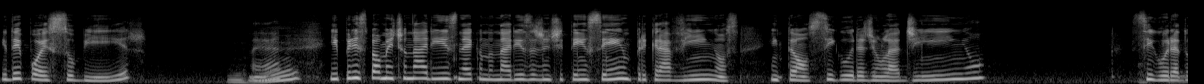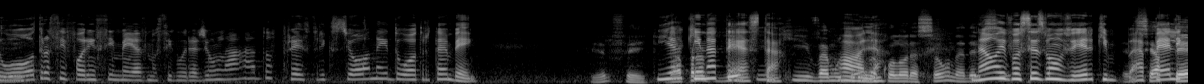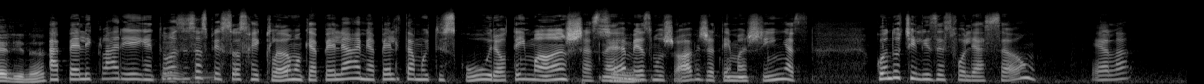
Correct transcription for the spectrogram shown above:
E depois subir, Uhum. né? E principalmente o nariz, né? Que no nariz a gente tem sempre cravinhos. Então, segura de um ladinho, segura do outro. Se for em si mesmo, segura de um lado, fricciona e do outro também. Perfeito. E Dá aqui pra na ver testa? Que, que vai mudando Olha. a coloração, né? Deve Não, ser, e vocês vão ver que a pele, a pele, né? a pele clareia. Então, às vezes as pessoas reclamam que a pele, ah, minha pele está muito escura, ou tem manchas, né? Sim. Mesmo os jovens já tem manchinhas. Quando utiliza a esfoliação, ela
